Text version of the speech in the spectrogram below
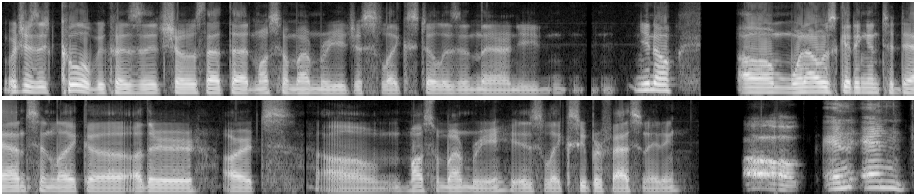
Which is cool because it shows that that muscle memory just like still is in there, and you, you know, um, when I was getting into dance and like uh, other arts, um, muscle memory is like super fascinating. Oh, and and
